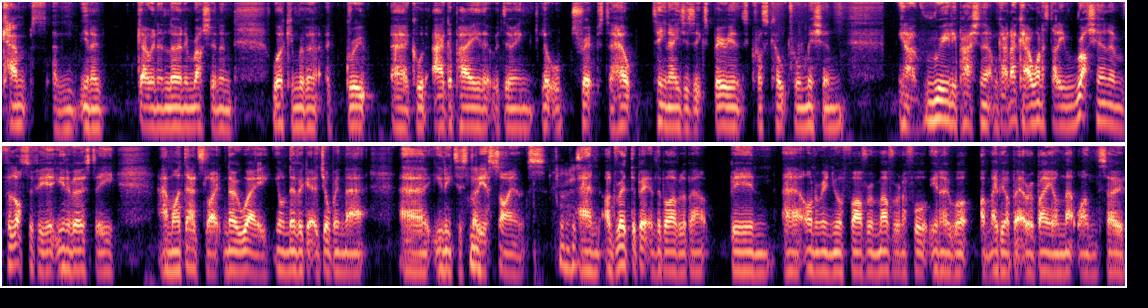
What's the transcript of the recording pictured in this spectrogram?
camps, and you know, going and learning Russian, and working with a, a group uh, called Agape that were doing little trips to help teenagers experience cross cultural mission. You know, really passionate. I'm going, okay, I want to study Russian and philosophy at university. And my dad's like, no way, you'll never get a job in that. Uh, you need to study a science. Right. And I'd read the bit in the Bible about being uh, honouring your father and mother, and I thought, you know what, uh, maybe I better obey on that one. So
